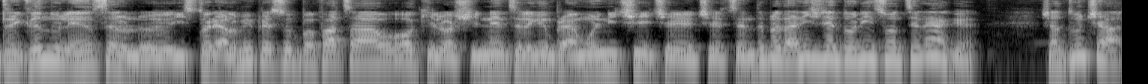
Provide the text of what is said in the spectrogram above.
Trecându-le însă uh, istoria lumii pe sub fața ochilor și neînțelegând prea mult nici ei ce, ce se întâmplă, dar nici ne dorim să o înțeleagă. Și atunci, uh,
